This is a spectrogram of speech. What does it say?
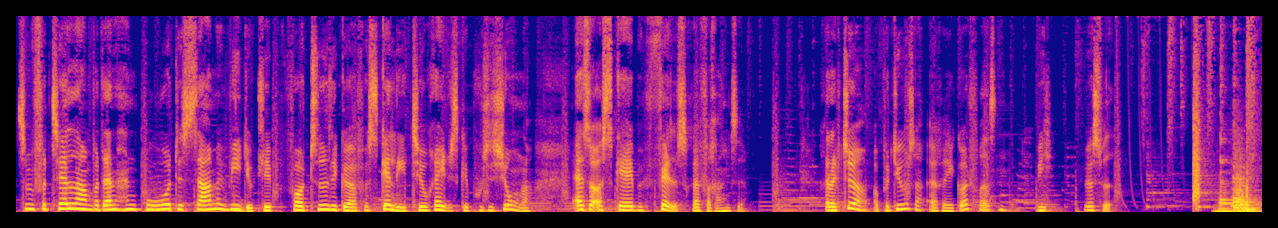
som vil fortælle om, hvordan han bruger det samme videoklip for at tydeliggøre forskellige teoretiske positioner, altså at skabe fælles reference. Redaktør og producer er Rikke Godfredsen. Vi høres ved. you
